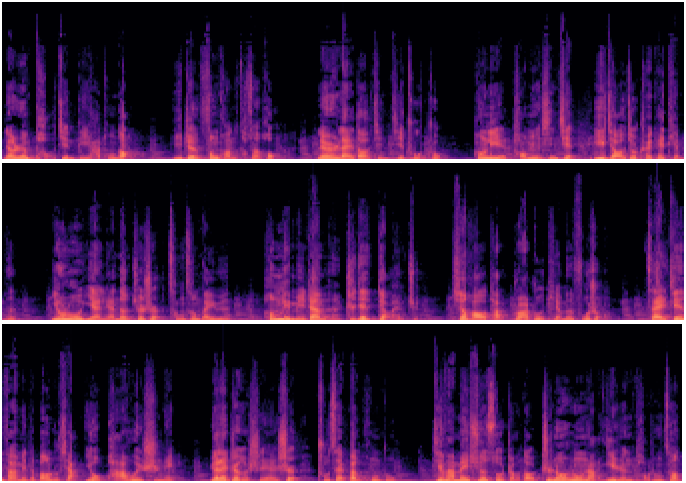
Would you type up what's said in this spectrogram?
两人跑进地下通道，一阵疯狂的逃窜后，两人来到紧急出口处。亨利逃命心切，一脚就踹开铁门，映入眼帘的却是层层白云。亨利没站稳，直接就掉下去。幸好他抓住铁门扶手，在金发妹的帮助下又爬回室内。原来这个实验室处在半空中。金发妹迅速找到只能容纳一人逃生舱，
